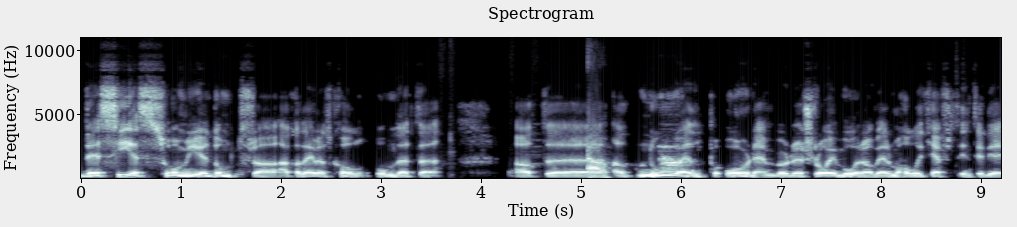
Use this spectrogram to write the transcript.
Det sies så mye dumt fra akademisk hold om dette at, uh, ja. at noen på, over dem burde slå i bordet og be dem å holde kjeft inntil de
